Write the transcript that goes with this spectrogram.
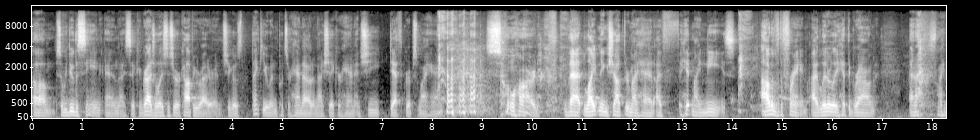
Um, so we do the scene, and I say, congratulations, you're a copywriter. And she goes, thank you, and puts her hand out, and I shake her hand, and she death grips my hand so hard that lightning shot through my head. I f- hit my knees out of the frame. I literally hit the ground, and I was like,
